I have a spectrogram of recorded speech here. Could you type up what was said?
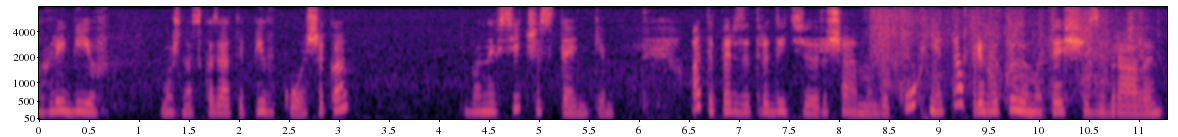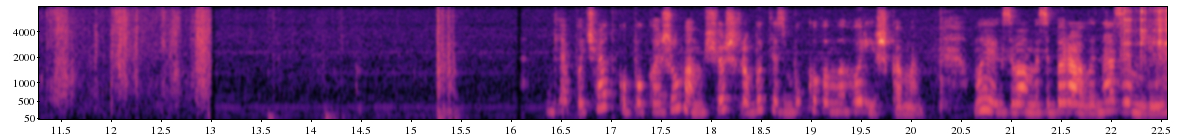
Грибів, можна сказати, пів кошика. Вони всі чистенькі. А тепер за традицією рушаємо до кухні та приготуємо те, що зібрали. Для початку покажу вам, що ж робити з буковими горішками. Ми їх з вами збирали на землі,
